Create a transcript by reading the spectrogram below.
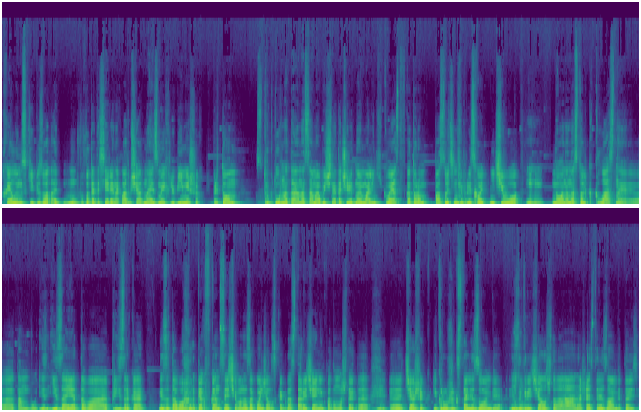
Хэллоуинский эпизод, ну, вот эта серия на кладбище, одна из моих любимейших, притом структурно-то она самая обычная. Это очередной маленький квест, в котором, по сути, не происходит ничего. Угу. Но она настолько классная, э, там из- из-за этого призрака из-за того, как в конце, чем она закончилась, когда старый чайник подумал, что это э, чашек и кружек стали зомби, и mm-hmm. закричал, что «А, нашествие зомби!» То есть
